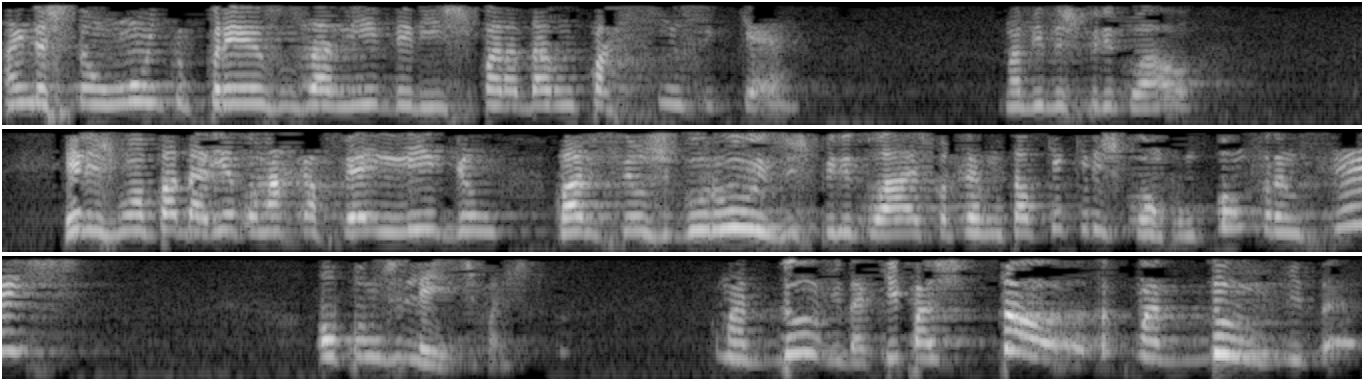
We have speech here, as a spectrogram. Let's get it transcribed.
Ainda estão muito presos a líderes para dar um passinho sequer na vida espiritual. Eles vão à padaria tomar café e ligam para os seus gurus espirituais para perguntar o que, é que eles compram, pão francês ou pão de leite, pastor? Com uma dúvida aqui, pastor, estou com uma dúvida.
